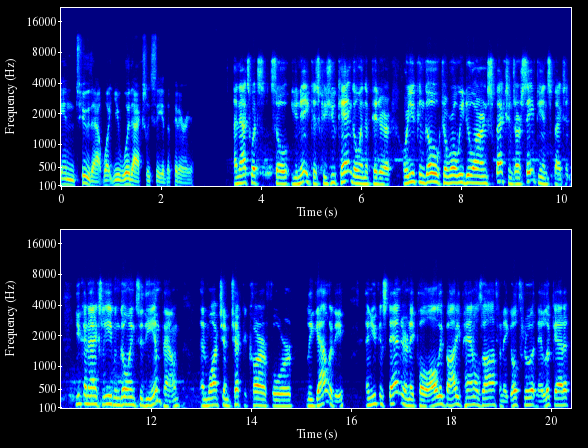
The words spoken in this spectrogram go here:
into that, what you would actually see in the pit area and that's what's so unique is because you can go in the pit area or you can go to where we do our inspections our safety inspection you can actually even go into the impound and watch them check a car for legality. And you can stand there and they pull all the body panels off and they go through it and they look at it.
